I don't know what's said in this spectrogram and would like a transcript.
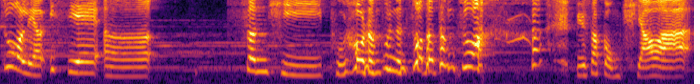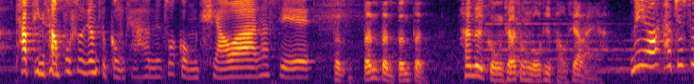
做了一些呃身体普通人不能做的动作，比如说拱桥啊，他平常不是这样子拱桥，他能做拱桥啊那些。等等等等等，他没有拱桥从楼梯跑下来啊？没有啊，他就是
